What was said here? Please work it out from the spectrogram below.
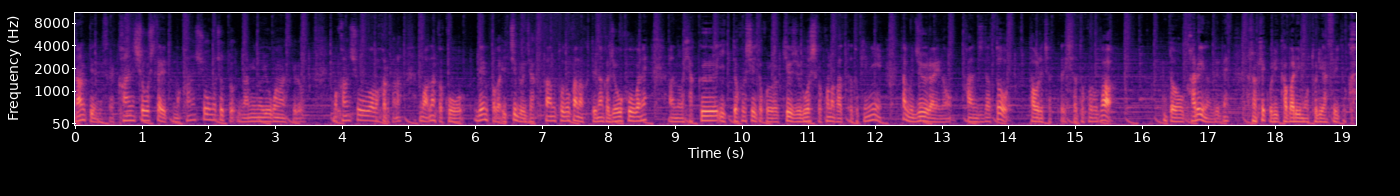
なんていうんですかね、干渉したりと、まあ、干渉もちょっと波の用語なんですけど、まあ、干渉はわかるかな？まあ、なんかこう、電波が一部若干届かなくて、なんか情報がね、あの、100行ってほしいところが95しか来なかった時に、多分従来の感じだと倒れちゃったりしたところが、と軽いのでね、あの結構リカバリーも取りやすいとか、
